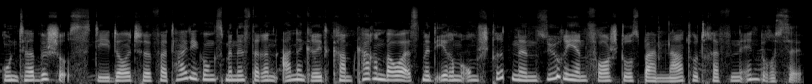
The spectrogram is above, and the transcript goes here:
Unter Beschuss. Die deutsche Verteidigungsministerin Annegret Kramp-Karrenbauer ist mit ihrem umstrittenen Syrien-Vorstoß beim NATO-Treffen in Brüssel.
